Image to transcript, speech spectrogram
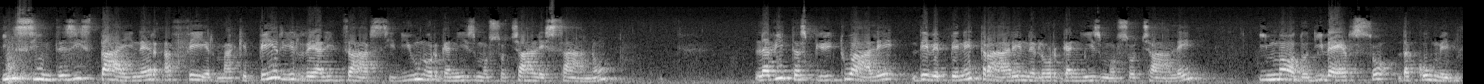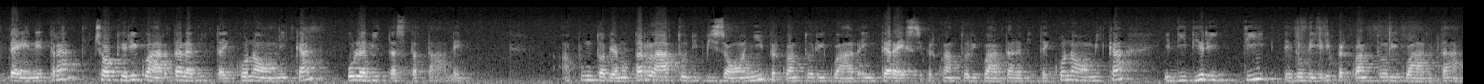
In sintesi, Steiner afferma che per il realizzarsi di un organismo sociale sano, la vita spirituale deve penetrare nell'organismo sociale in modo diverso da come vi penetra ciò che riguarda la vita economica o la vita statale. appunto abbiamo parlato di bisogni e interessi per quanto riguarda la vita economica e di diritti e doveri per quanto riguarda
